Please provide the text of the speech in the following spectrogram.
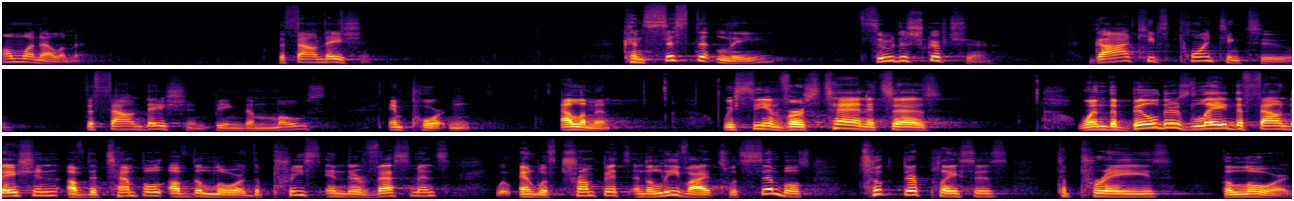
on one element the foundation. Consistently, through the scripture, God keeps pointing to the foundation being the most important element. We see in verse 10, it says, When the builders laid the foundation of the temple of the Lord, the priests in their vestments and with trumpets, and the Levites with cymbals took their places to praise the Lord.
